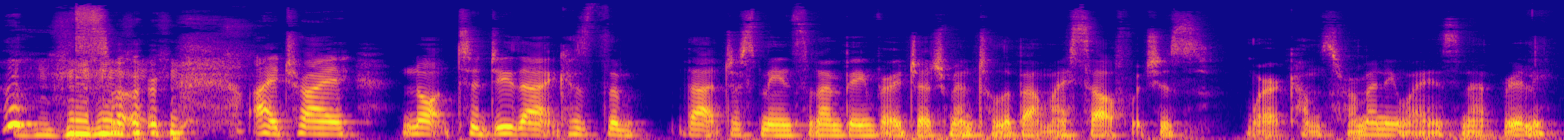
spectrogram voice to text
so I try not to do that because that just means that I'm being very judgmental about myself, which is where it comes from anyway, isn't it? Really.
